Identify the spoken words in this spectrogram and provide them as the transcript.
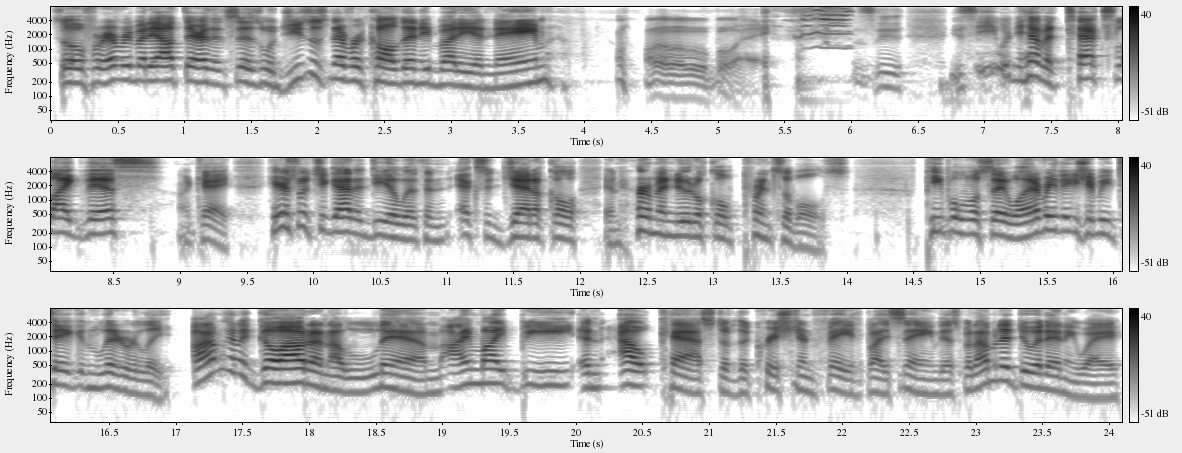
So, for everybody out there that says, well, Jesus never called anybody a name, oh boy. you see, when you have a text like this, okay, here's what you got to deal with in exegetical and hermeneutical principles. People will say, well, everything should be taken literally. I'm going to go out on a limb. I might be an outcast of the Christian faith by saying this, but I'm going to do it anyway.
